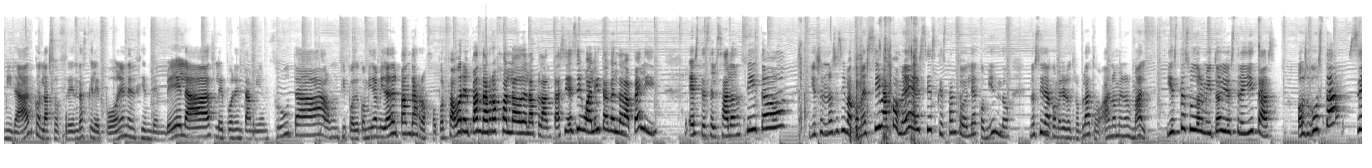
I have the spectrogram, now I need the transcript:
Mirad, con las ofrendas que le ponen, encienden velas, le ponen también fruta, algún tipo de comida. Mirad el panda rojo, por favor, el panda rojo al lado de la planta, así es igualito que el de la peli. Este es el saloncito. Yo no sé si va a comer. Sí va a comer, si es que están todo el día comiendo. No se irá a comer el otro plato. Ah, no, menos mal. Y este es su dormitorio, estrellitas. ¿Os gusta? ¿Sí?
